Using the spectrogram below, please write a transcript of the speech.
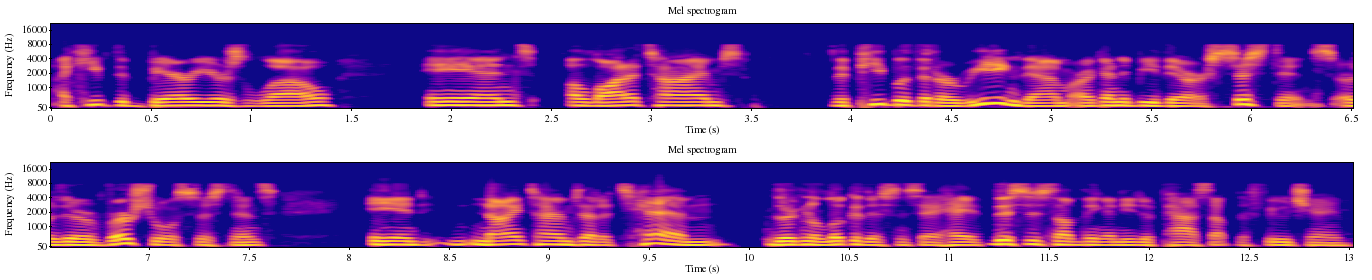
I keep the barriers low. And a lot of times, the people that are reading them are going to be their assistants or their virtual assistants. And nine times out of 10, they're going to look at this and say, hey, this is something I need to pass up the food chain.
